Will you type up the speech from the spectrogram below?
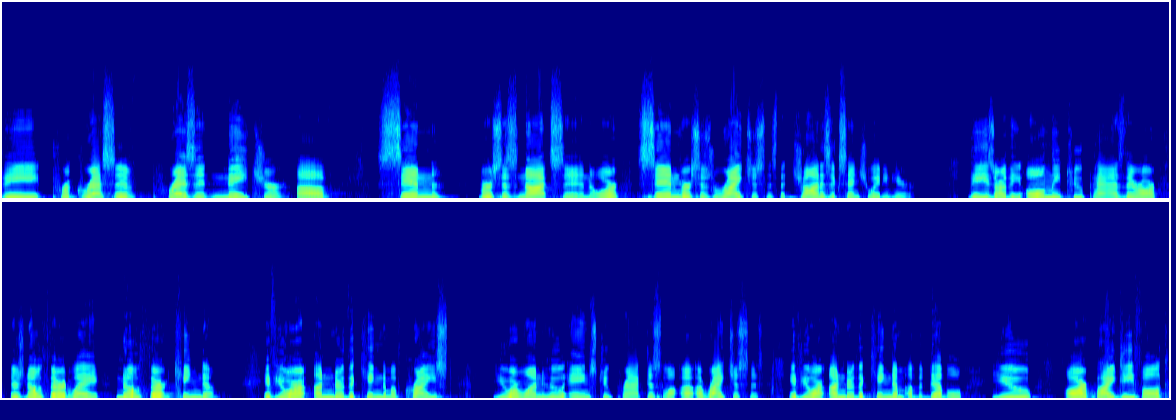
the progressive, present nature of sin versus not sin, or sin versus righteousness that John is accentuating here. These are the only two paths there are. There's no third way, no third kingdom. If you are under the kingdom of Christ, you are one who aims to practice law, uh, righteousness. If you are under the kingdom of the devil, you are by default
